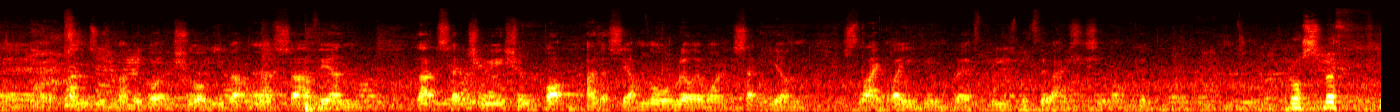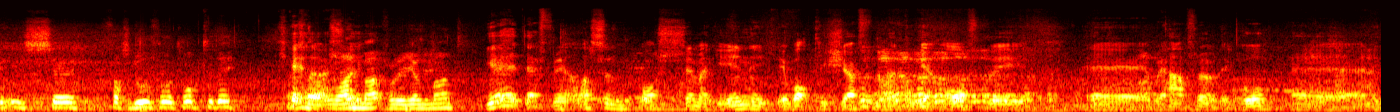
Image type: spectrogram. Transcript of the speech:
Uh, Lindsay's maybe got to show a wee bit more savvy in that situation, but as I say, I'm not really wanting to sit here and slag lining referees without actually seeing it. Ross Smith, got his uh, first goal for the club today. Yeah, that's a landmark for a young man. Yeah, definitely. Listen, watched him again. He, he worked his shift and had to get him off with, uh, with half an hour to go. Uh, and he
